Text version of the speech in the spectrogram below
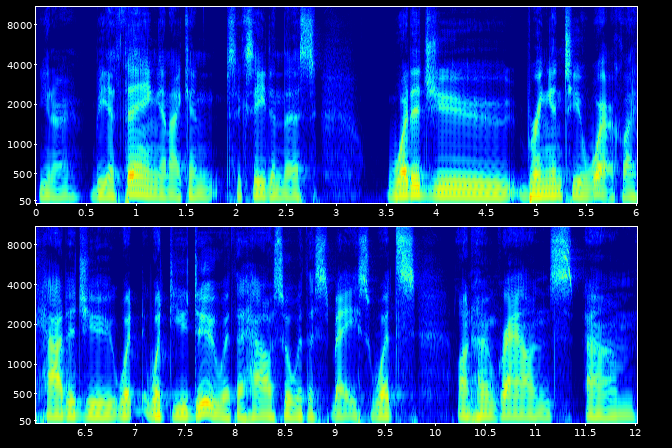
you know, be a thing and I can succeed in this. What did you bring into your work? Like, how did you, what, what do you do with a house or with a space? What's On Home Ground's? Um,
